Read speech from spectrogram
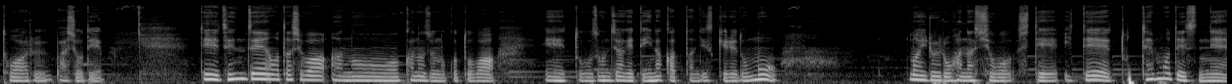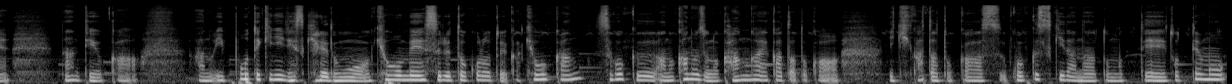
とある場所で。で全然私はあの彼女のことはえーと、存じ上げていなかったんですけれどもまあいろいろお話をしていてとてもですね何て言うかあの一方的にですけれども共鳴するところというか共感すごくあの彼女の考え方とか生き方とかすごく好きだなと思ってとっても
